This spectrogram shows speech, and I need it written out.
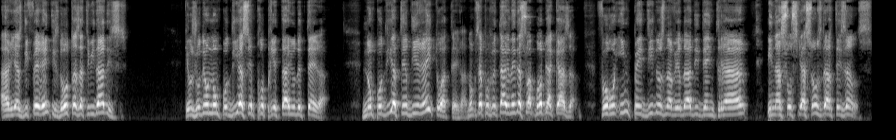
áreas diferentes, de outras atividades. Que o judeu não podia ser proprietário de terra, não podia ter direito à terra, não podia ser proprietário nem da sua própria casa. Foram impedidos, na verdade, de entrar em associações de artesãos,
